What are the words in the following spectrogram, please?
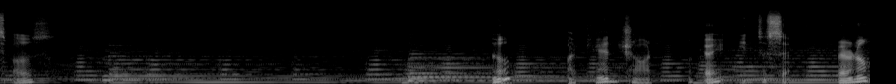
Suppose. No? I can charge. Okay, intercept. Fair enough.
